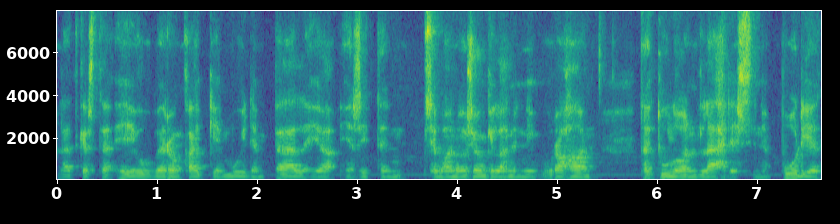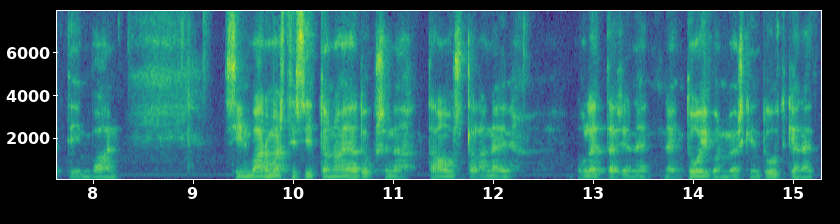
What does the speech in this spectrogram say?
lätkästä EU-veron kaikkien muiden päälle ja, ja sitten se vaan olisi jonkinlainen niin kuin rahan tai tulon lähde sinne budjettiin, vaan siinä varmasti sitten on ajatuksena taustalla näin olettaisin ja näin, näin toivon myöskin tutkijana, että,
